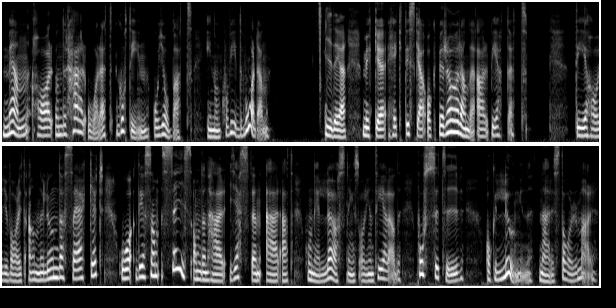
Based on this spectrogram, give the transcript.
Men har under det här året gått in och jobbat inom covidvården i det mycket hektiska och berörande arbetet. Det har ju varit annorlunda säkert och det som sägs om den här gästen är att hon är lösningsorienterad, positiv och lugn när det stormar.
